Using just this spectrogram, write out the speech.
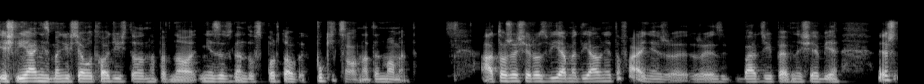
Jeśli Janis będzie chciał odchodzić, to na pewno nie ze względów sportowych. Póki co, na ten moment. A to, że się rozwija medialnie, to fajnie, że, że jest bardziej pewny siebie. Wiesz,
